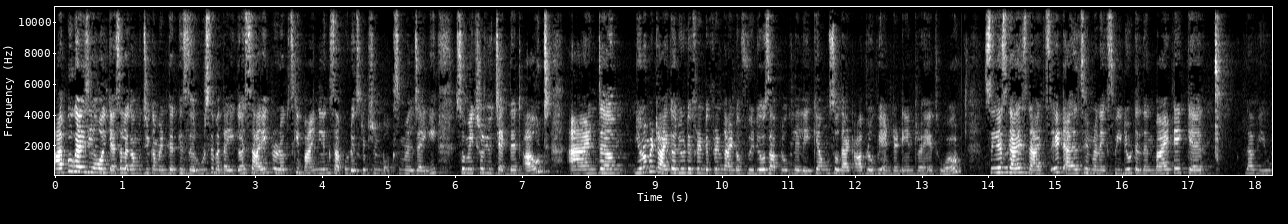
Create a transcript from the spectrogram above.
आपको गाइज़ ये हॉल कैसा लगा मुझे कमेंट करके ज़रूर से बताइएगा। सारी प्रोडक्ट्स की बाइंग लिंक्स आपको डिस्क्रिप्शन बॉक्स में मिल जाएगी so make sure you check that out and you know मैं ट्राई कर रही हूँ different different kind of videos आप लोग ले लेके आऊँ सो दैट आप लोग भी एंटरटेन रहे throughout so yes guys that's it I'll see my next video till then bye take care love you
